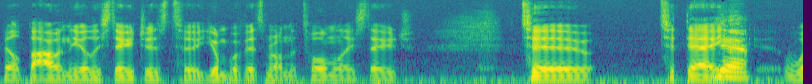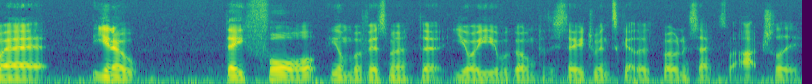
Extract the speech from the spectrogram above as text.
Bilbao in the early stages to Jumbo Visma on the Tourmalet stage to today Yeah. where, you know, they thought Jumbo Visma that UAE were going for the stage win to get those bonus seconds, but actually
